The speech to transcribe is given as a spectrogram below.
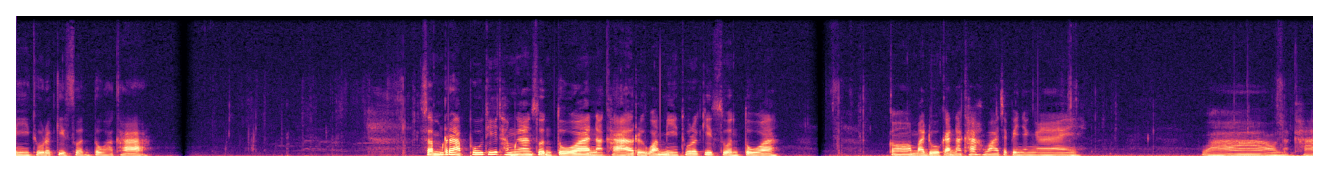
มีธุรกิจส่วนตัวค่ะสำหรับผู้ที่ทำงานส่วนตัวนะคะ หรือว่ามีธุรกิจส่วนตัว ก็มาดูกันนะคะว่าจะเป็นยังไง ว้าวนะคะ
